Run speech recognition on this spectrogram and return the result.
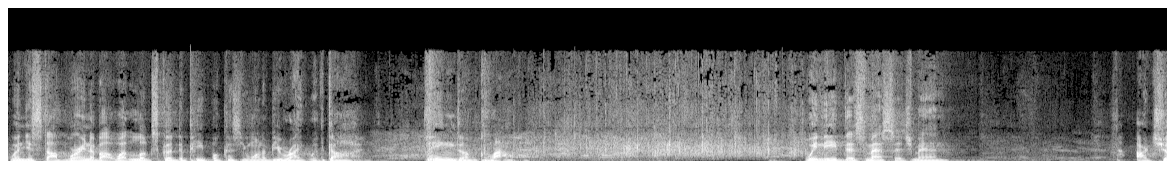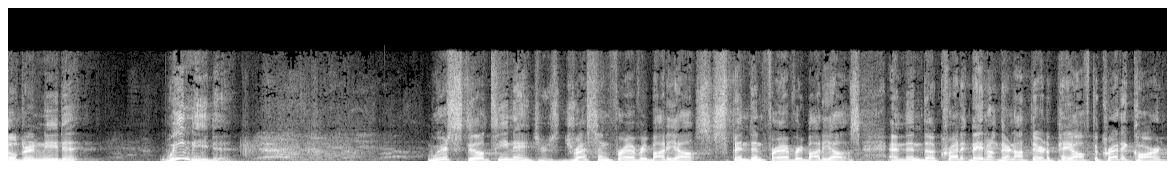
When you stop worrying about what looks good to people because you want to be right with God. Kingdom clout. We need this message, man. Our children need it. We need it. We're still teenagers, dressing for everybody else, spending for everybody else, and then the credit, they don't, they're not there to pay off the credit card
